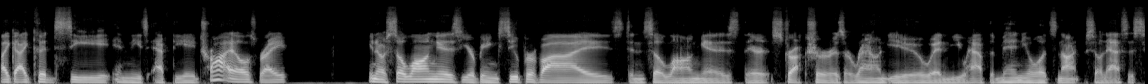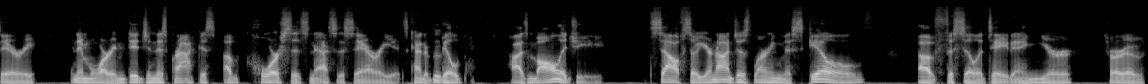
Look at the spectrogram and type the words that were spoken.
Like I could see in these FDA trials, right? You know, so long as you're being supervised and so long as their structure is around you and you have the manual, it's not so necessary. In a more indigenous practice, of course, it's necessary. It's kind of hmm. built cosmology itself. So you're not just learning the skills of facilitating, you're sort of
